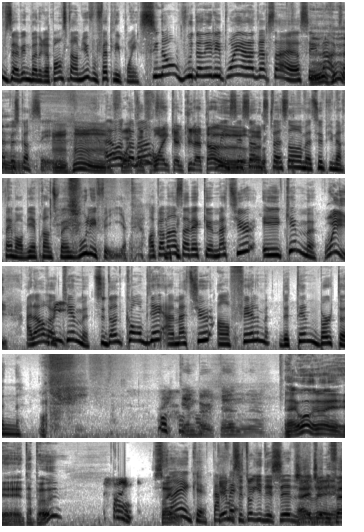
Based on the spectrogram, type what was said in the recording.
vous avez une bonne réponse, tant mieux, vous faites les points. Sinon, vous donnez les points à l'adversaire. C'est là que ça peut se corser. Alors, Faut on être commence. froid et calculateur. Oui, c'est ça. De toute façon, Mathieu puis Martin vont bien prendre soin de vous, les filles. On commence avec Mathieu et Kim. Oui. Alors, Oui. Kim, tu donnes combien à Mathieu en film de Tim Burton? Tim Burton. là. Eh ouais, ouais, euh, t'as peur? Cinq. Cinq. Cinq. Parfait. Kim, c'est toi qui décides. Hey, vais- Jennifer,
